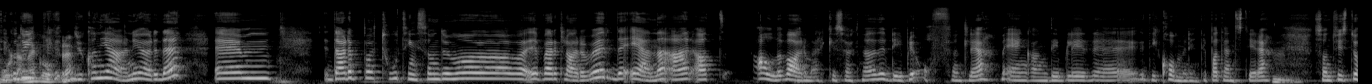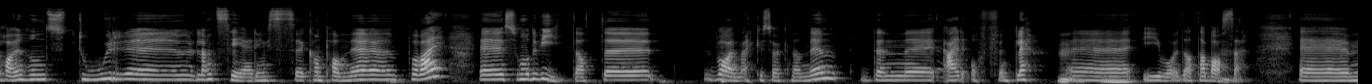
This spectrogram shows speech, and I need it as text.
hvordan du, jeg går frem? Du kan gjerne gjøre det. Em, da er det bare to ting som du må være klar over. Det ene er at alle varemerkesøknader de blir offentlige med en gang de, blir, eh, de kommer inn til Patentstyret. Sånn at hvis du har en sånn stor eh, lanseringskampanje på vei, eh, så må du vite at eh, varemerkesøknaden din den eh, er offentlig eh, i vår database. Eh,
